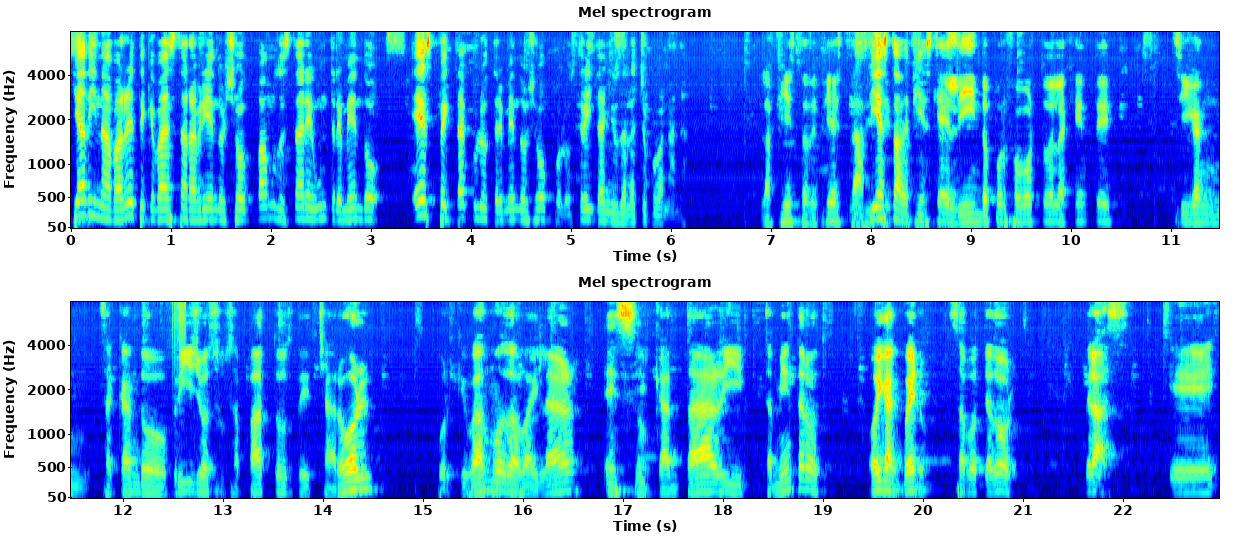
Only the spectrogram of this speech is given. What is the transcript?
Yadi Navarrete que va a estar abriendo el show. Vamos a estar en un tremendo espectáculo, tremendo show por los 30 años de la Choco Banana. La fiesta de fiestas. La dice. fiesta de fiestas. Qué lindo, por favor, toda la gente sigan sacando brillo a sus zapatos de charol, porque vamos a bailar y Eso. cantar y también tarot. Oigan, bueno, saboteador, verás, eh,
